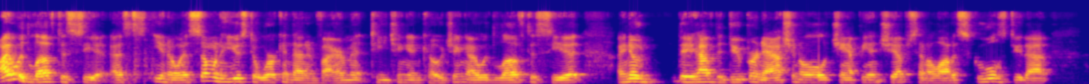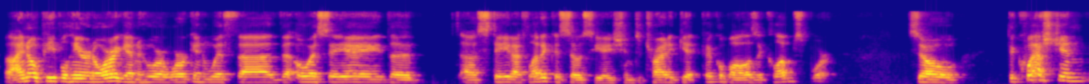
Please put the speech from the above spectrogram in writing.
I would love to see it as you know, as someone who used to work in that environment, teaching and coaching. I would love to see it. I know they have the DUPR National Championships, and a lot of schools do that. I know people here in Oregon who are working with uh, the OSAA, the uh, State Athletic Association, to try to get pickleball as a club sport. So, the question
